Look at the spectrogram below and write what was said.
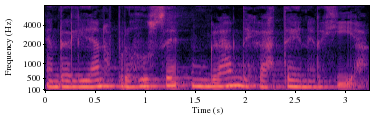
en realidad nos produce un gran desgaste de energía.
